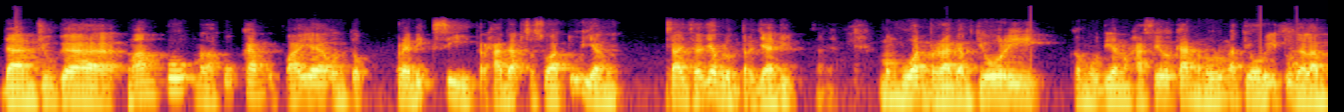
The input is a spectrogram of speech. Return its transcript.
dan juga mampu melakukan upaya untuk prediksi terhadap sesuatu yang saja saja belum terjadi. Membuat beragam teori, kemudian menghasilkan, menurunkan teori itu dalam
